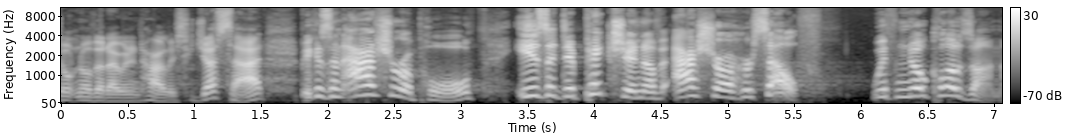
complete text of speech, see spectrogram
don't know that I would entirely suggest that, because an Asherah pole is a depiction of Asherah herself with no clothes on.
